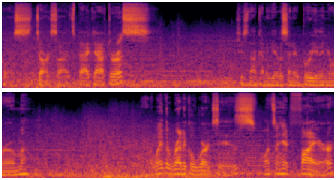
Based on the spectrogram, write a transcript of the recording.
Of course, Darkside's back after us. She's not going to give us any breathing room. the way the reticle works is, once I hit fire,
